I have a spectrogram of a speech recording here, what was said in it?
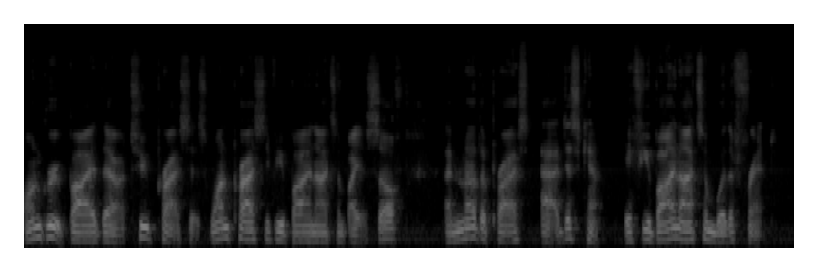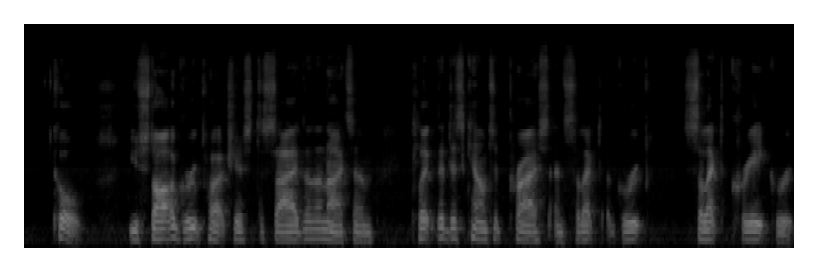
On GroupBuy, there are two prices. One price if you buy an item by yourself, another price at a discount if you buy an item with a friend. Cool. You start a group purchase, decide on an item, click the discounted price, and select a group. Select Create Group.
